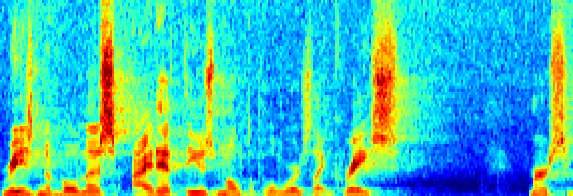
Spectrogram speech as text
Reasonableness, I'd have to use multiple words like grace, mercy,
